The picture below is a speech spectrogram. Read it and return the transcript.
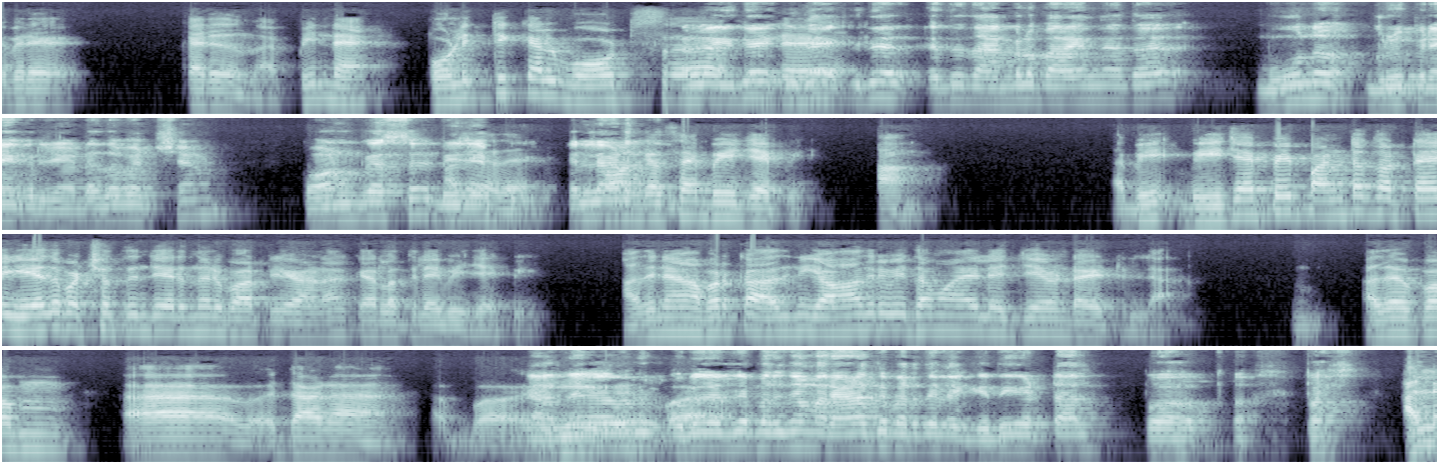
ഇവരെ കരുതുന്നത്. പിന്നെ പൊളിറ്റിക്കൽ വോട്ട്സ് ഇത് ഇത് ഇത് താങ്കൾ പറയുന്നത് മൂന്ന് ഗ്രൂപ്പിനെ കുറിച്ച് ഇടതുപക്ഷം Congress B J P. Congress B J P. ആ. ബി ബി ജെ പി പണ്ട് തൊട്ടേ ഏത് പക്ഷത്തും ചേരുന്ന ഒരു പാർട്ടിയാണ് കേരളത്തിലെ ബി ജെ പി. അതിന് അവർക്ക് അതിന് യാതൊരു വിധമായ ലജ്ജയുണ്ടായിട്ടില്ല അതിപ്പം ആ, എന്താണ് പറഞ്ഞ മലയാളത്തിൽ പറഞ്ഞില്ലേ? അല്ല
